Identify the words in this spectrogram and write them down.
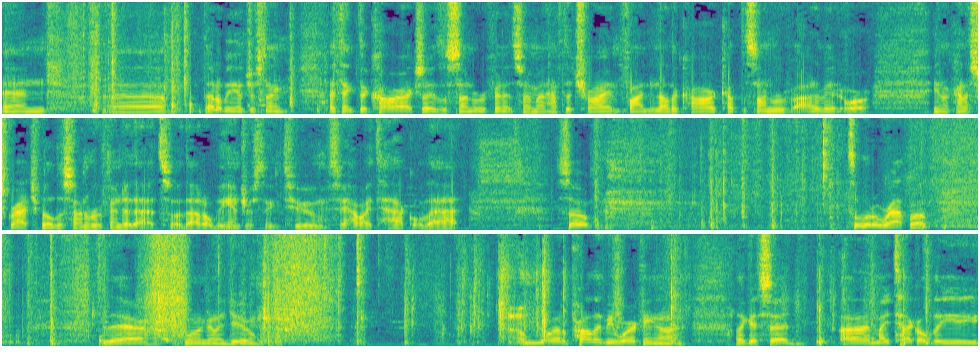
and uh, that'll be interesting. I think the car actually has a sunroof in it so I might have to try and find another car, cut the sunroof out of it or you know, kind of scratch build a sunroof into that. So that'll be interesting to see how I tackle that. So it's a little wrap up there. what I'm to do. Um, what I'll probably be working on, like I said, I might tackle the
